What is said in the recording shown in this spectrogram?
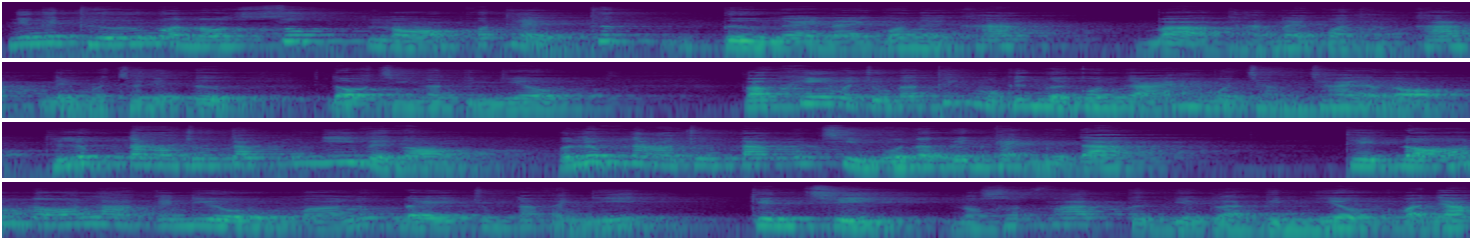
Những cái thứ mà nó giúp nó có thể thức từ ngày này qua ngày khác và tháng này qua tháng khác để mà chơi điện tử, đó chính là tình yêu. Và khi mà chúng ta thích một cái người con gái hay một chàng trai nào đó, thì lúc nào chúng ta cũng nghĩ về nó. Và lúc nào chúng ta cũng chỉ muốn ở bên cạnh người ta thì đó nó là cái điều mà lúc đấy chúng ta phải nghĩ, kiên trì, nó xuất phát từ việc là tình yêu các bạn nhá.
